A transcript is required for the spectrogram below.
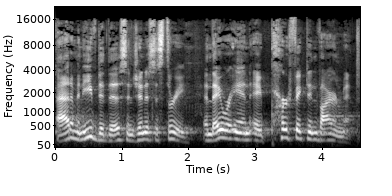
Adam and Eve did this in Genesis 3, and they were in a perfect environment.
